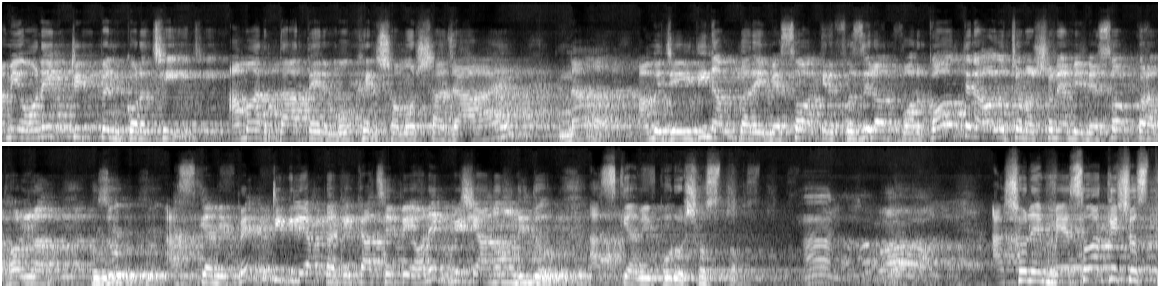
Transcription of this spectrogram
আমি অনেক ট্রিটমেন্ট করেছি। আমার দাঁতের মুখের সমস্যা যায় না। আমি যেই দিন আপনার এই মেসোয়াকের ফজিলত, বরকতের আলোচনা শুনে আমি মেসোয়াক করা ধরলাম, হুজুর, আজকে আমি প্র্যাকটিক্যালি আপনাকে কাছে পেয়ে অনেক বেশি আনন্দিত। আজকে আমি পুরো সুস্থ। আসলে মেসোয়াকে সুস্থ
